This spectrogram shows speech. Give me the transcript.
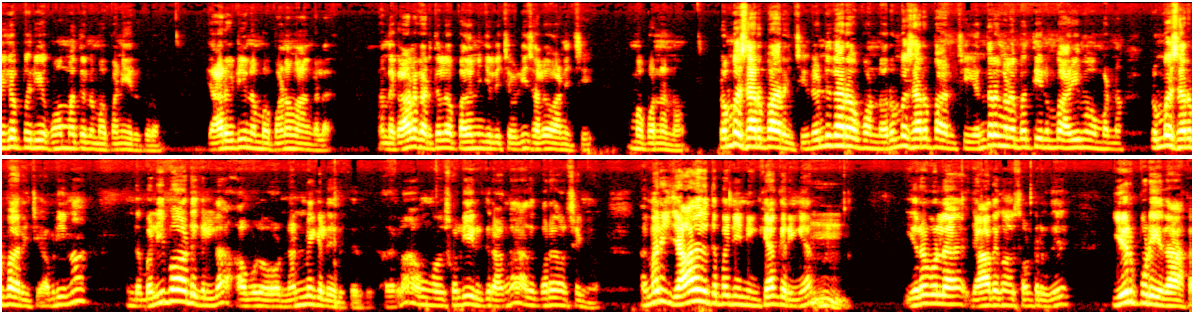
மிகப்பெரிய ஹோமத்தை நம்ம பண்ணியிருக்கிறோம். யாருக்கிட்டையும் நம்ம பணம் வாங்கலை. அந்த காலகட்டத்தில் பதினஞ்சு லட்சம் வெள்ளி செலவானுச்சு நம்ம பண்ணணும். ரொம்ப சிறப்பாக இருந்துச்சு. ரெண்டு தடவை பண்ணோம். ரொம்ப சிறப்பாக இருந்துச்சு. எந்திரங்களை பற்றி ரொம்ப அறிமுகம் பண்ணோம். ரொம்ப சிறப்பாக இருந்துச்சு. அப்படின்னா இந்த வழிபாடுகளில் அவ்வளோ நன்மைகள் இருக்குது. அதெல்லாம் அவங்க சொல்லி இருக்கிறாங்க அது பிறகு செய்யணும் அது மாதிரி ஜாதகத்தை பற்றி நீங்கள் கேட்குறீங்க. இரவுல ஜாதகம் சொல்றது ஏற்புடையதாக.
